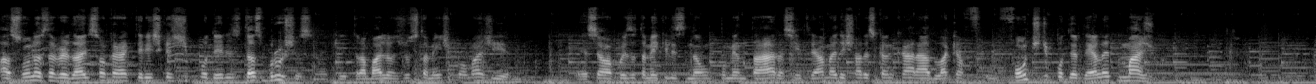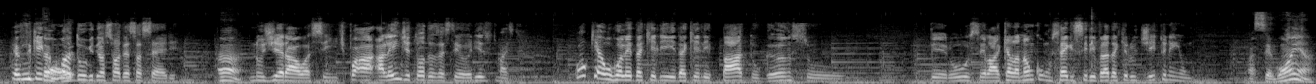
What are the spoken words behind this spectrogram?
As runas, na verdade, são características de poderes das bruxas, né? Que trabalham justamente com a magia. Essa é uma coisa também que eles não comentaram, assim, entre, ah, mas deixaram escancarado lá, que a fonte de poder dela é mágico. Eu fiquei Então, com uma eu- dúvida só dessa série. Ah, No geral, assim. Tipo, a- além de todas as teorias e tudo mais. Qual que é o rolê daquele, daquele pato, ganso, peru, sei lá, que ela não consegue se livrar daquilo de jeito nenhum? a cegonha?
